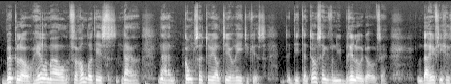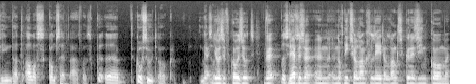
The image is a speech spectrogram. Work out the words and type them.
Bucklow helemaal veranderd is naar, naar een conceptueel theoreticus. Die tentoonstelling van die Brillo-dozen. Daar heeft hij gezien dat alles concept was. Uh, Kossuth ook. Ja, Jozef Kozut, we, we, hebben ze een, nog niet zo lang geleden langs kunnen zien komen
